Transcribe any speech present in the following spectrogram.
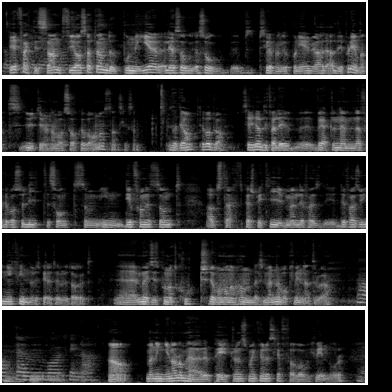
De det är faktiskt sant. För jag satt ändå upp och ner. Eller jag såg, jag såg spelplanen upp och ner. Men jag hade aldrig problem att utröna var saker var någonstans. Liksom. Så att, ja, det var bra. Sen vet jag inte ifall det är värt att nämna. För det var så lite sånt som... In, det är från ett sånt abstrakt perspektiv. Men det fanns, det fanns ju inga kvinnor i spelet överhuvudtaget. Eh, möjligtvis på något kort. Det var någon av handelsmännen var kvinna tror jag. Ja, en var kvinna. Ja, men ingen av de här patrons som man kunde skaffa var kvinnor. Nej.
